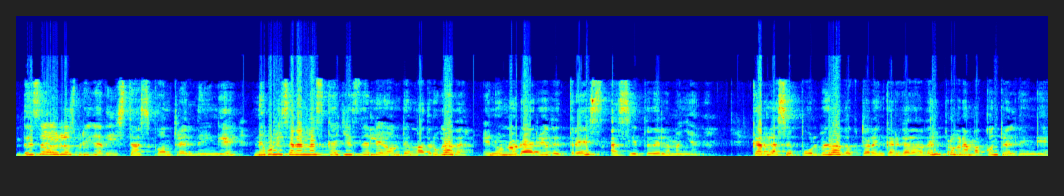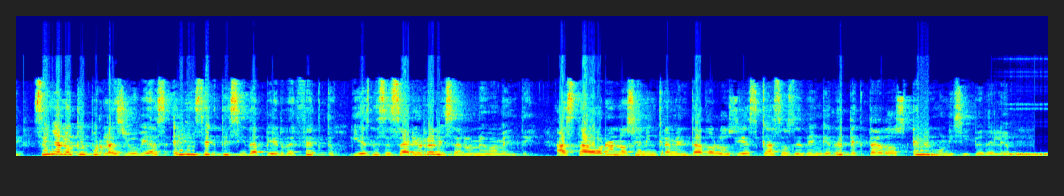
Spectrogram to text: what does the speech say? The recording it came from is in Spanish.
Desde hoy los brigadistas contra el dengue nebulizarán las calles de León de madrugada, en un horario de 3 a 7 de la mañana. Carla Sepúlveda, doctora encargada del programa contra el dengue, señaló que por las lluvias el insecticida pierde efecto y es necesario realizarlo nuevamente. Hasta ahora no se han incrementado los 10 casos de dengue detectados en el municipio de León.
